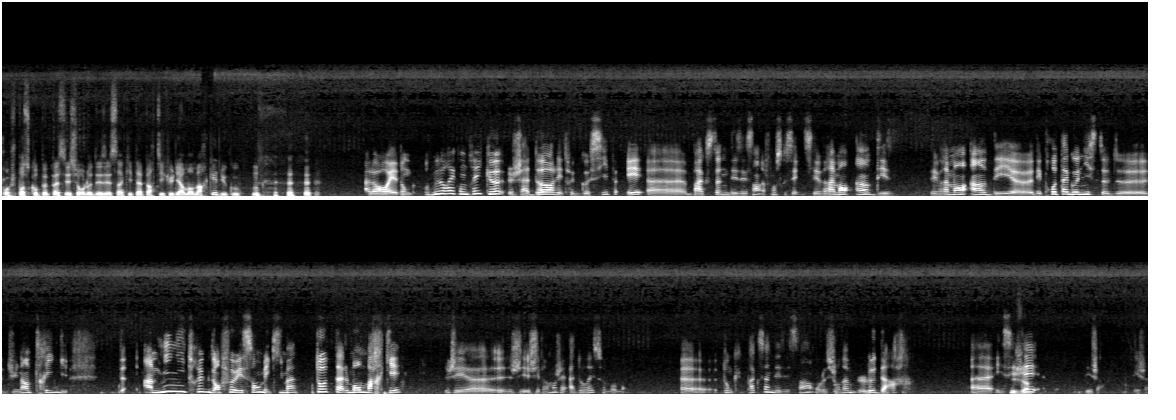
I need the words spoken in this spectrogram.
Bon, je pense qu'on peut passer sur le des Essaims qui t'a particulièrement marqué du coup. Alors ouais, donc vous aurez compris que j'adore les trucs gossip et euh, Braxton des je pense que c'est vraiment un des c'est vraiment un des, euh, des protagonistes d'une intrigue, un mini truc dans Feu et Sang, mais qui m'a totalement marqué. J'ai euh, vraiment j'ai adoré ce moment. Euh, donc Braxton des Essaims, on le surnomme le Dar. et c'était déjà. déjà,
